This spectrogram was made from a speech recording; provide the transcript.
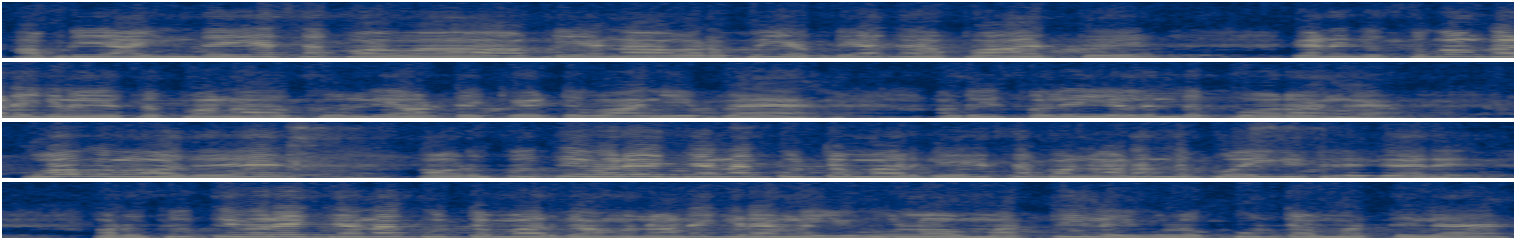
அப்படியா இந்த ஏசப்பாவா? அப்படியா நான் அவரை போய் எப்படியாவது நான் பார்த்து எனக்கு சுகம் கிடைக்கணும் ஏசப்பா நான் சொல்லி அவர்கிட்ட கேட்டு வாங்கிப்பேன். அப்படின்னு சொல்லி எழுந்து போறாங்க. போகும்போது அவர் சுத்தி வரை ஜனக்கூட்டமா இருக்கு. ஏசப்பா நடந்து போய்கிட்டு இருக்காரு. அவர் சுத்தி வரை ஜனக்கூட்டமா இருக்கு. அவங்க நினைக்கிறாங்க இவ்வளவு மத்தியில இவ்வளவு கூட்டம் மத்தியில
